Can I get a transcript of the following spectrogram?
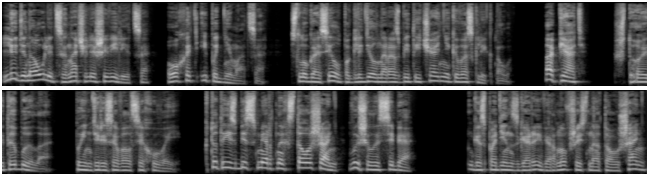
Люди на улице начали шевелиться, охоть и подниматься. Слуга сел, поглядел на разбитый чайник и воскликнул. «Опять!» «Что это было?» – поинтересовался Хувей. Кто-то из бессмертных с Таошань вышел из себя. Господин с горы, вернувшись на Таошань,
